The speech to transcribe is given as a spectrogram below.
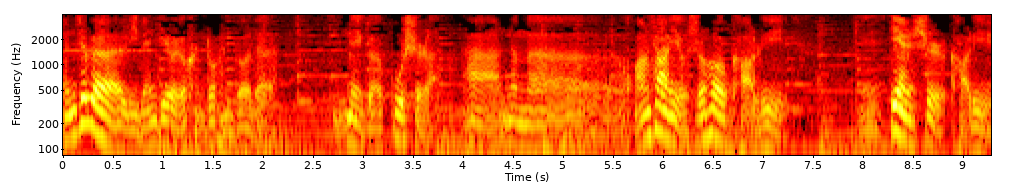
嗯这个里边就有很多很多的那个故事了啊。那么皇上有时候考虑呃殿试，考虑。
